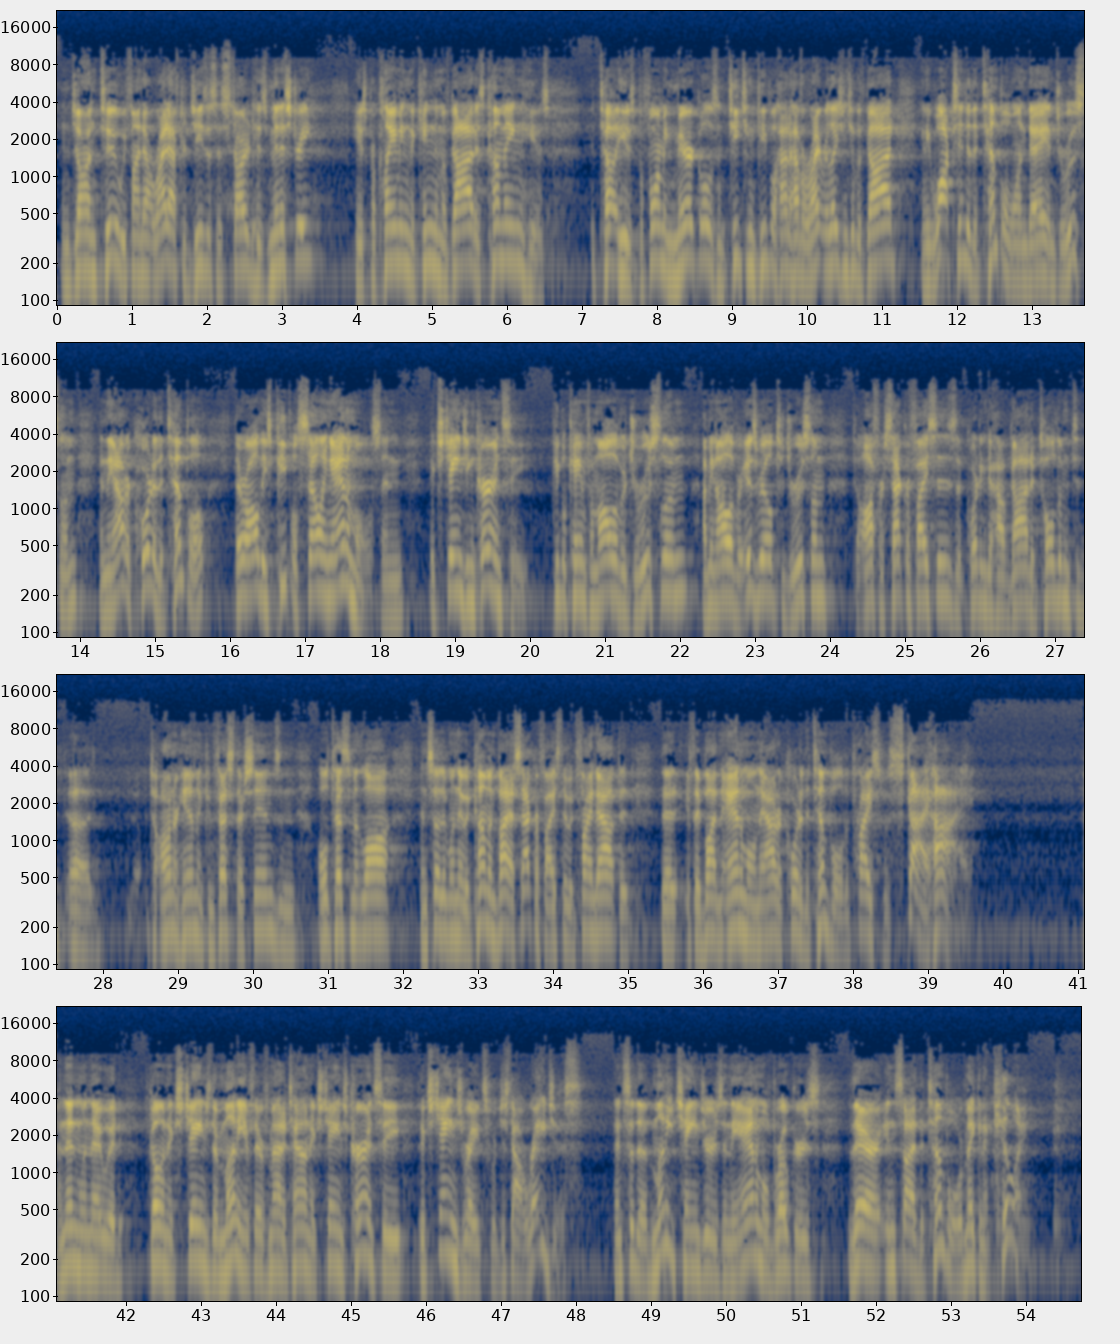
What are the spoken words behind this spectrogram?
In John 2, we find out right after Jesus has started his ministry, he is proclaiming the kingdom of God is coming. He is he is performing miracles and teaching people how to have a right relationship with God. And he walks into the temple one day in Jerusalem. In the outer court of the temple, there are all these people selling animals and exchanging currency. People came from all over Jerusalem, I mean, all over Israel to Jerusalem to offer sacrifices according to how God had told them to, uh, to honor him and confess their sins in Old Testament law. And so that when they would come and buy a sacrifice, they would find out that that if they bought an animal in the outer court of the temple, the price was sky high. And then when they would go and exchange their money, if they were from out of town, exchange currency, the exchange rates were just outrageous. And so the money changers and the animal brokers there inside the temple were making a killing.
